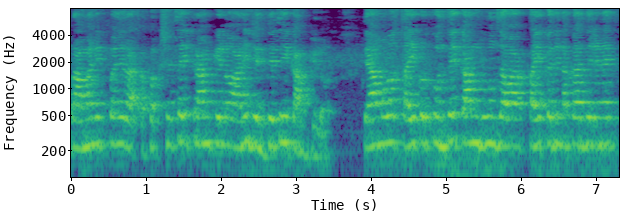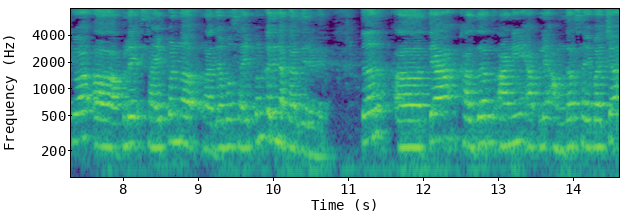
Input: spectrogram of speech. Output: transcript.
प्रामाणिकपणे पक्षाचंही काम केलं आणि जनतेचंही काम केलं. त्यामुळं ताईकडे कोणतंही काम घेऊन जावा. ताई कधी नकार दिले नाहीत किंवा आपले साहेब पण राजाभाऊ साहेब पण कधी नकार दिले नाहीत. तर त्या खासदार आणि आपले आमदार साहेबाच्या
